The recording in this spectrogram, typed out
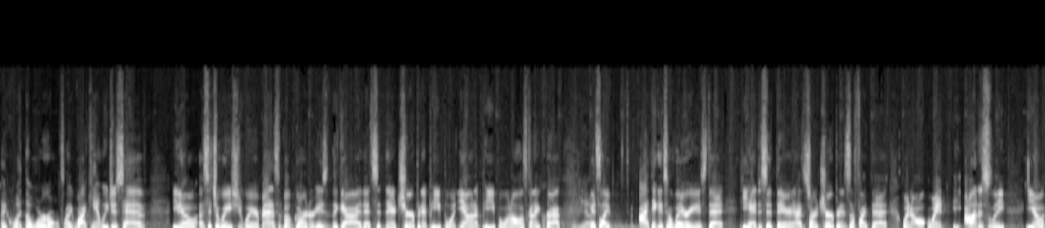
like what in the world? Like why can't we just have you know a situation where Madison Bumgarner isn't the guy that's sitting there chirping at people and yelling at people and all this kind of crap? Yep. It's like. I think it's hilarious that he had to sit there and had to start chirping and stuff like that. When, all, when honestly, you know,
